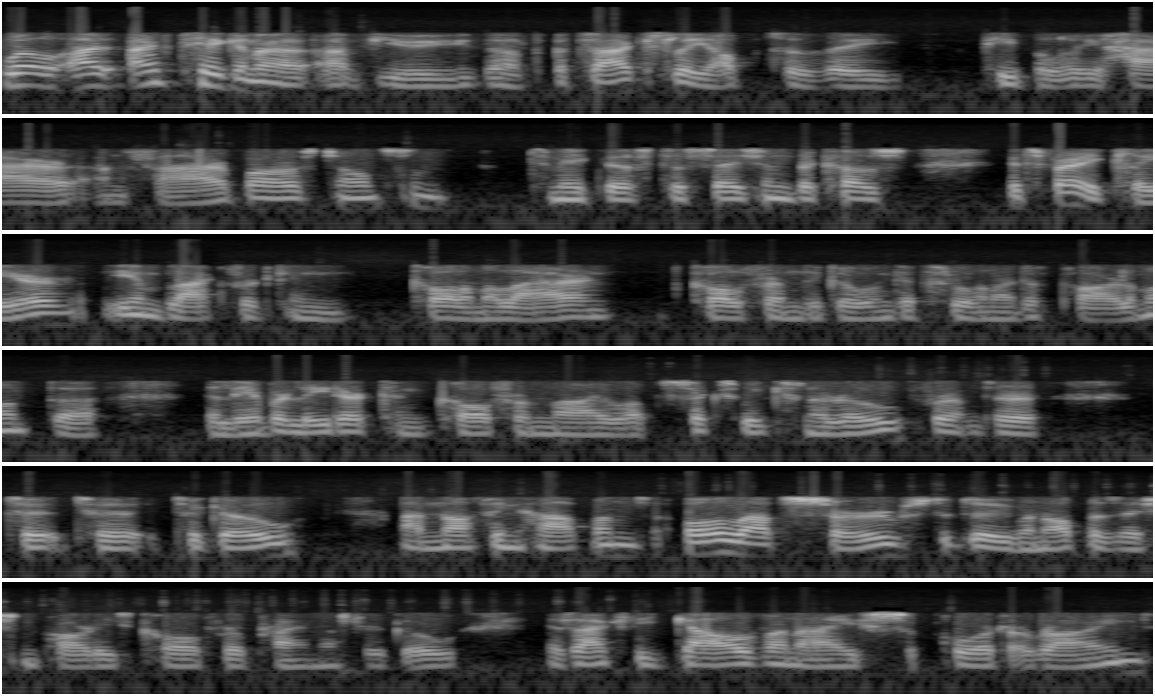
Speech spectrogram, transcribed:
Well, I, have taken a, a view that it's actually up to the people who hire and fire Boris Johnson to make this decision because it's very clear Ian Blackford can call him a liar call for him to go and get thrown out of Parliament. The Labour leader can call from now, what, six weeks in a row for him to, to, to, to go and nothing happens. All that serves to do when opposition parties call for a Prime Minister to go is actually galvanise support around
